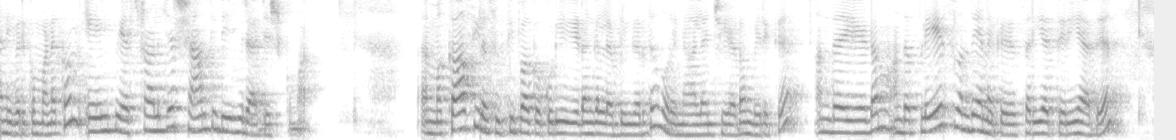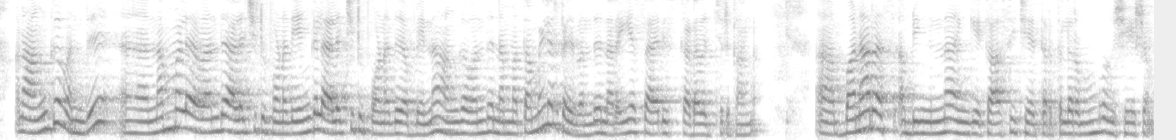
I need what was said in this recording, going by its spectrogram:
அனைவருக்கும் வணக்கம். ALP astrologer Shanthi Devi Rajeshkumar. நம்ம காசியில் சுற்றி பார்க்கக்கூடிய இடங்கள் அப்படிங்கிறது ஒரு நாலஞ்சு இடம் இருக்குது அந்த இடம் அந்த பிளேஸ் வந்து எனக்கு சரியாக தெரியாது. ஆனால் அங்கே வந்து நம்மளை வந்து அழைச்சிட்டு போனது எங்களை அழைச்சிட்டு போனது அப்படின்னா அங்கே வந்து நம்ம தமிழர்கள் வந்து நிறைய சாரீஸ் கடை வச்சுருக்காங்க. பனாரஸ் அப்படிங்கன்னா இங்கே காசி சேத்திரத்தில் ரொம்ப விசேஷம்.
